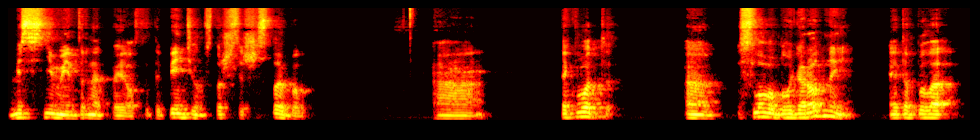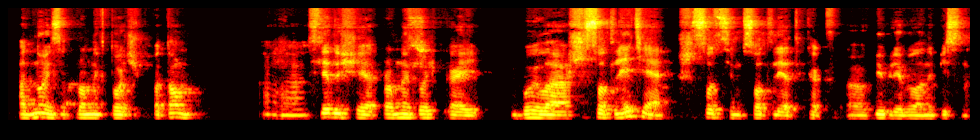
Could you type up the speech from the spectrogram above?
вместе с ним и интернет появился. Это Pentium 166 был. А, так вот, а, слово «благородный» – это было одной из отправных точек. Потом а, следующей отправной точкой было 600-летие, 600-700 лет, как в Библии было написано.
